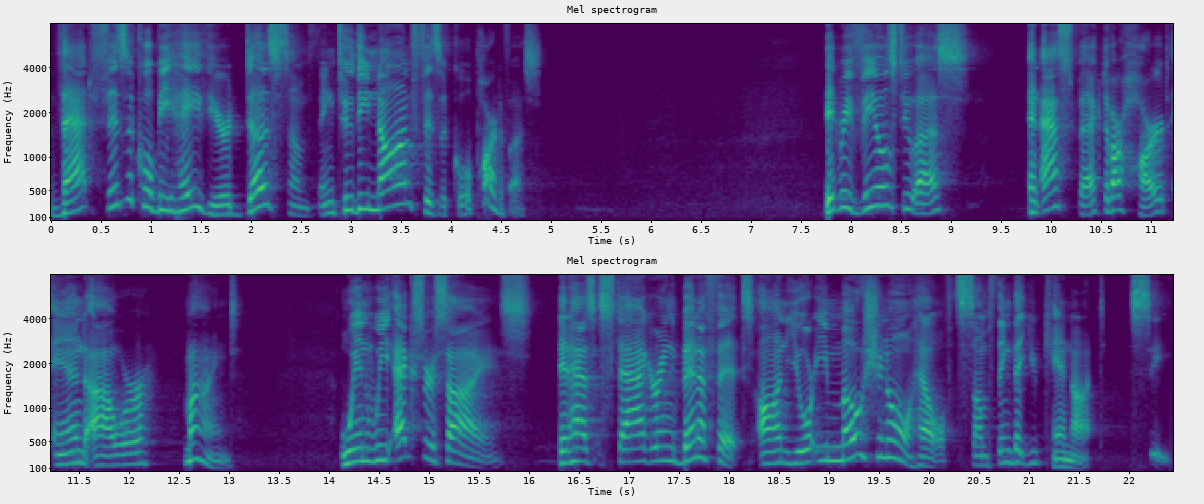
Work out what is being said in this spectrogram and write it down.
that physical behavior does something to the non physical part of us. It reveals to us an aspect of our heart and our mind. When we exercise, it has staggering benefits on your emotional health, something that you cannot see.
